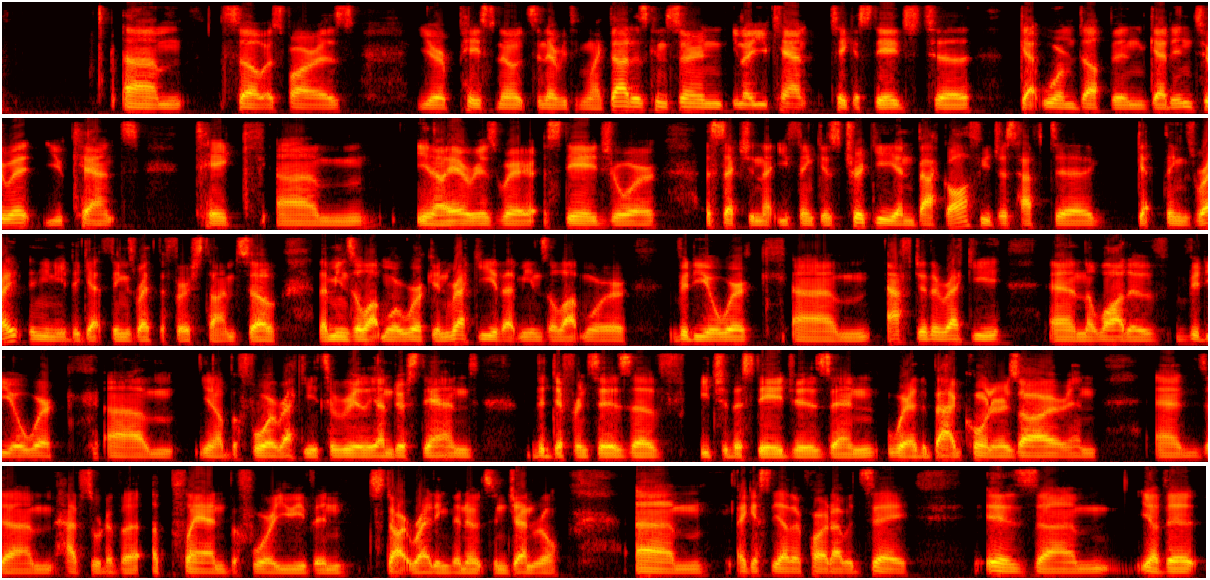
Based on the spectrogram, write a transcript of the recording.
Um, so as far as your pace notes and everything like that is concerned, you know you can't take a stage to get warmed up and get into it. You can't take um, you know areas where a stage or a section that you think is tricky and back off you just have to get things right and you need to get things right the first time. So that means a lot more work in recce that means a lot more video work um, after the recce and a lot of video work um, you know before recce to really understand the differences of each of the stages and where the bad corners are and and um, have sort of a, a plan before you even start writing the notes in general. Um, I guess the other part I would say is um, yeah the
